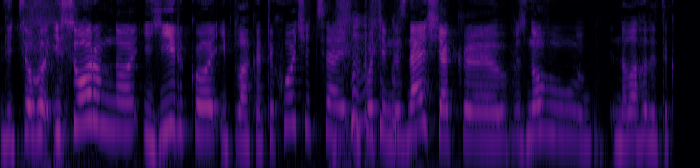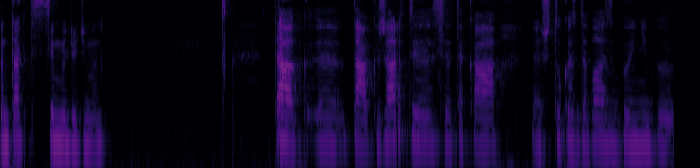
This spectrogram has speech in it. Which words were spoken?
від цього і соромно, і гірко, і плакати хочеться, і потім не знаєш, як е, знову налагодити контакт з цими людьми. Так, так, е, так, жарти це така е, штука, здавалось би, ніби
